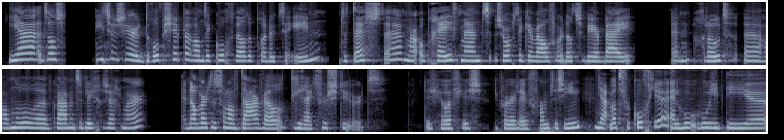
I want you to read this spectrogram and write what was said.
Ja, het was niet zozeer dropshippen, want ik kocht wel de producten in te testen. Maar op een gegeven moment zorgde ik er wel voor dat ze weer bij een groot eh, handel eh, kwamen te liggen, zeg maar. En dan werd het vanaf daar wel direct verstuurd. Dus heel eventjes, ik probeer het even voor me te zien. Ja. Wat verkocht je en hoe, hoe liep die... eh,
